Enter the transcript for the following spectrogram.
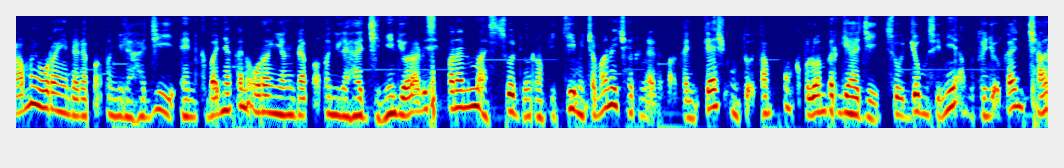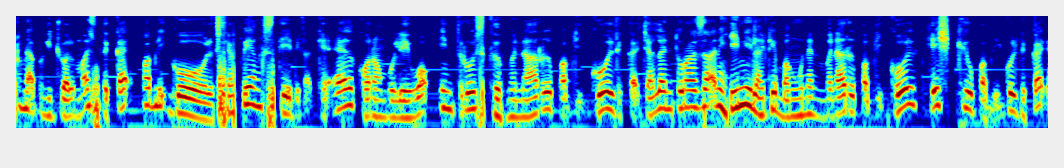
ramai orang yang dah dapat panggilan haji and kebanyakan orang yang dapat panggilan haji ni diorang ada simpanan emas. So diorang fikir macam mana cara nak dapatkan cash untuk tampung keperluan pergi haji. So jom sini aku tunjukkan cara nak pergi jual emas dekat Public Gold. Siapa yang stay dekat KL, korang boleh walk in terus ke Menara Public Gold dekat Jalan Tun Razak ni. Inilah dia bangunan Menara Public Gold, HQ Public Gold dekat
